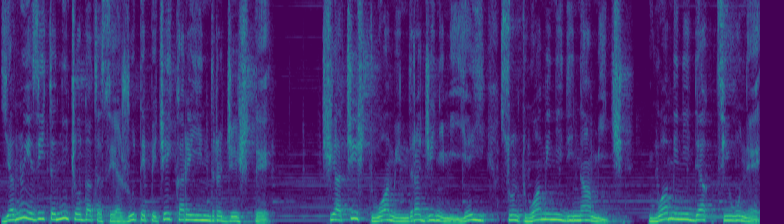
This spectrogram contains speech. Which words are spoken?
Ea nu ezită niciodată să-i ajute pe cei care îi îndrăgește. Și acești oameni, dragi inimii ei, sunt oamenii dinamici, oamenii de acțiune.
